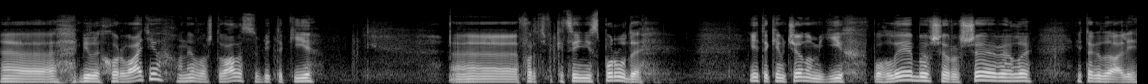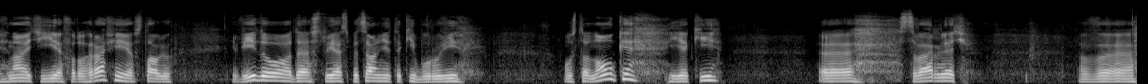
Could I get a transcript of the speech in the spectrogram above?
е, білих хорватів, вони влаштували собі такі е, фортифікаційні споруди. І таким чином їх поглибивши, розширили і так далі. Навіть є фотографії, я вставлю відео, де стоять спеціальні такі бурові установки, які е, сверлять в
